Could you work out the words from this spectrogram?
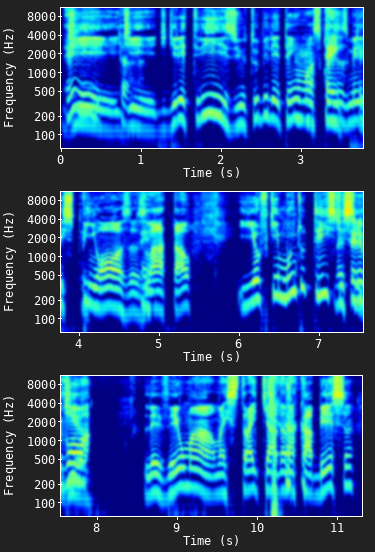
de, de, de diretriz, o YouTube ele tem Hum, umas tem, coisas meio tem. espinhosas Tem. lá tal. E eu fiquei muito triste Mas esse você levou dia. uma- Levei uma, uma strikeada na cabeça.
